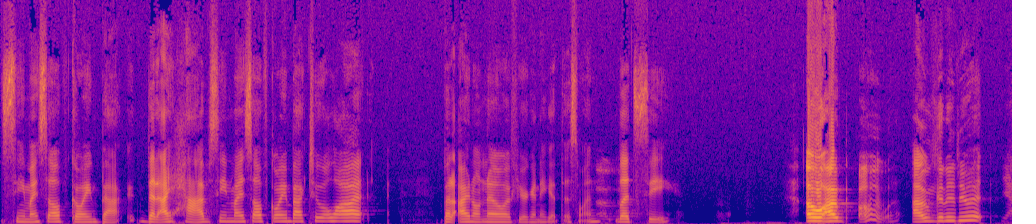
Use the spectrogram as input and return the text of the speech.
see myself going back that I have seen myself going back to a lot, but I don't know if you're going to get this one. Let's see. Oh, I'm oh, I'm gonna do it. Yeah.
